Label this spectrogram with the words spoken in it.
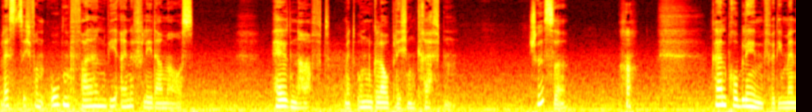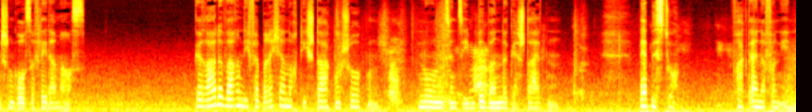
Lässt sich von oben fallen wie eine Fledermaus. Heldenhaft mit unglaublichen Kräften. Schüsse. Ha. Kein Problem für die menschengroße Fledermaus. Gerade waren die Verbrecher noch die starken Schurken. Nun sind sie bibbernde Gestalten. Wer bist du? fragt einer von ihnen.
